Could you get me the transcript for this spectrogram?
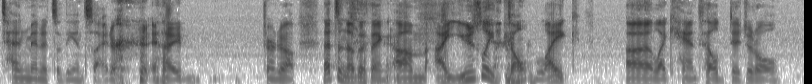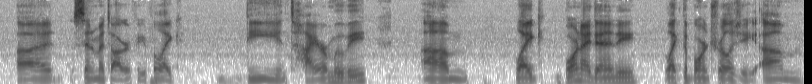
ten minutes of The Insider, and I turned it off. That's another thing. Um, I usually don't like uh like handheld digital uh cinematography for like the entire movie. Um, like Bourne Identity, like the Bourne trilogy. Um,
